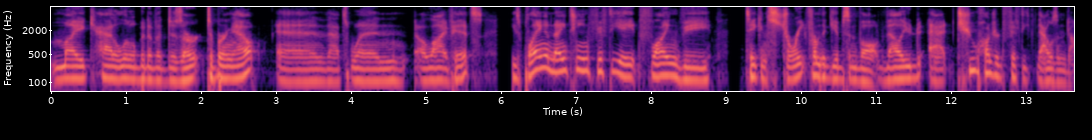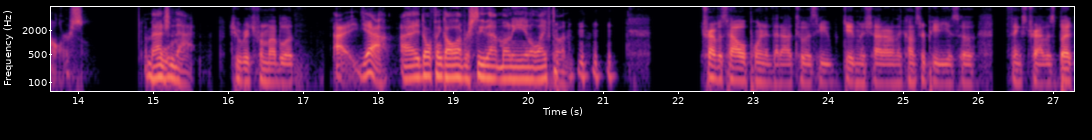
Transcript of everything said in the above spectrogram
Mike had a little bit of a dessert to bring out, and that's when Alive hits. He's playing a 1958 Flying V taken straight from the Gibson vault, valued at $250,000. Imagine that. Too rich for my blood. I, yeah, I don't think I'll ever see that money in a lifetime. Travis Howell pointed that out to us. He gave him a shout out on the Concertpedia, so thanks, Travis. But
